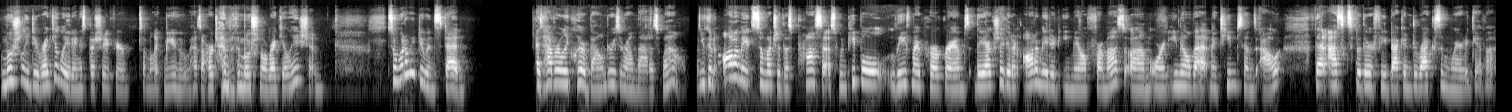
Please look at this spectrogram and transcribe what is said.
emotionally deregulating, especially if you're someone like me who has a hard time with emotional regulation. So what do we do instead? Have really clear boundaries around that as well. You can automate so much of this process. When people leave my programs, they actually get an automated email from us um, or an email that my team sends out that asks for their feedback and directs them where to give it.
